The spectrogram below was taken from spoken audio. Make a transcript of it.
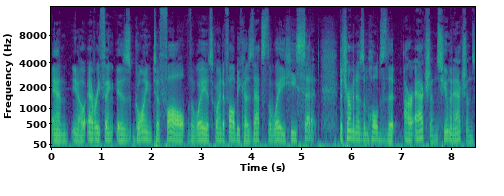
and you know everything is going to fall the way it's going to fall because that's the way he set it. Determinism holds that our actions, human actions,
